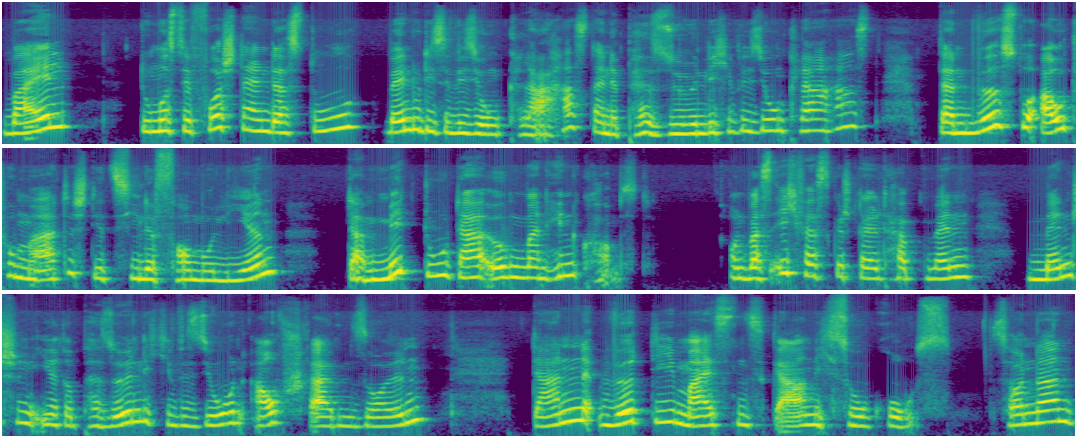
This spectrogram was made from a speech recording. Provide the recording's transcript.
weil du musst dir vorstellen, dass du, wenn du diese Vision klar hast, deine persönliche Vision klar hast, dann wirst du automatisch die Ziele formulieren, damit du da irgendwann hinkommst. Und was ich festgestellt habe, wenn Menschen ihre persönliche Vision aufschreiben sollen, dann wird die meistens gar nicht so groß, sondern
